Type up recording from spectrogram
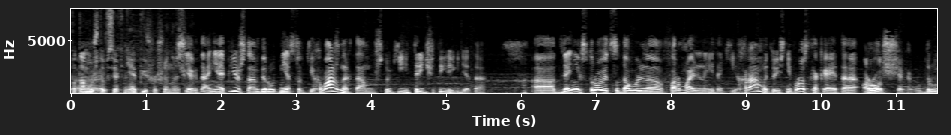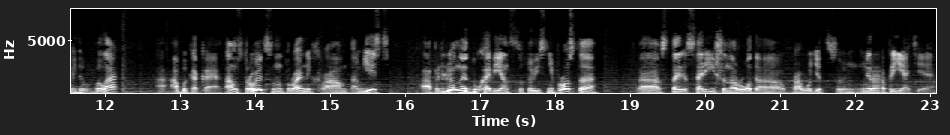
Потому э, что всех не опишешь иначе. Всех, да, не опишешь. Там берут нескольких важных, там штуки 3-4 где-то. А для них строятся довольно формальные такие храмы, то есть не просто какая-то роща, как у друидов была, а, а бы какая. Там строится натуральный храм, там есть определенное духовенство, то есть не просто э, старейшина рода проводит мероприятия.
